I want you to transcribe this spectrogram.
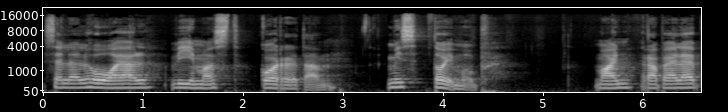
sellel hooajal viimast korda. mis toimub? maailm rabeleb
